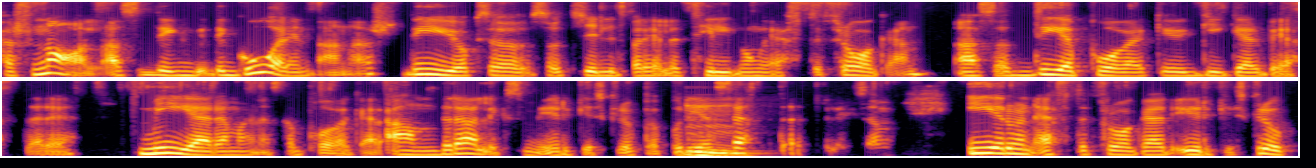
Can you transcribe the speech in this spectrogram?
personal. Alltså det, det går inte annars. Det är ju också så tydligt vad det gäller tillgång och efterfrågan. Alltså det påverkar ju gigarbetare mer än det nästan påverkar andra liksom, yrkesgrupper på det mm. sättet. Liksom. Är du en efterfrågad yrkesgrupp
